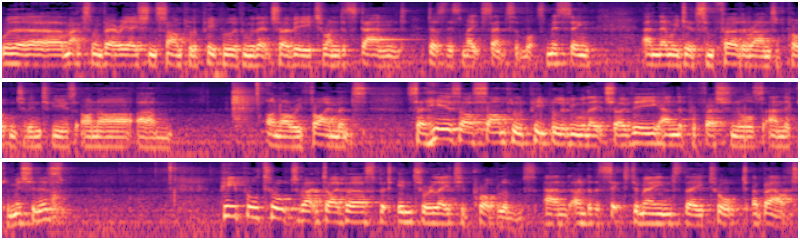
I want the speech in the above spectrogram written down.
with a maximum variation sample of people living with HIV to understand does this make sense and what's missing. And then we did some further rounds of cognitive interviews on our, um, on our refinements. So here's our sample of people living with HIV and the professionals and the commissioners. People talked about diverse but interrelated problems, and under the six domains, they talked about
